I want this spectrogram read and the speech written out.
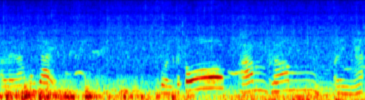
อะไรนะไม่ใช่ฝนก็ตกพรำพรำอะไรเงี้ย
